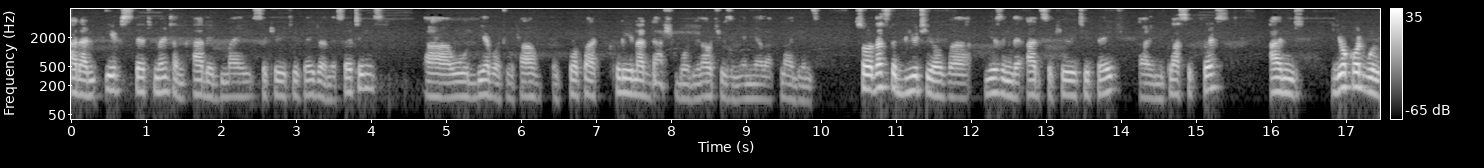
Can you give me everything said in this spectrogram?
add an if statement and added my security page and the settings uh, we would be able to have a proper cleaner dashboard without using any other plugins. So that's the beauty of uh, using the add security page uh, in Classic Press. And your code will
